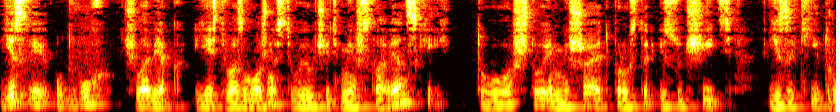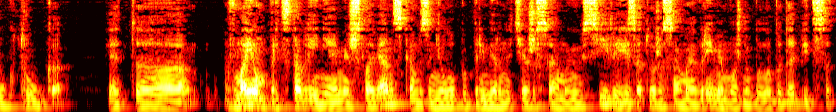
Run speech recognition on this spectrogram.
Если у двух человек есть возможность выучить межславянский, то что им мешает просто изучить языки друг друга? Это в моем представлении о межславянском заняло бы примерно те же самые усилия, и за то же самое время можно было бы добиться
